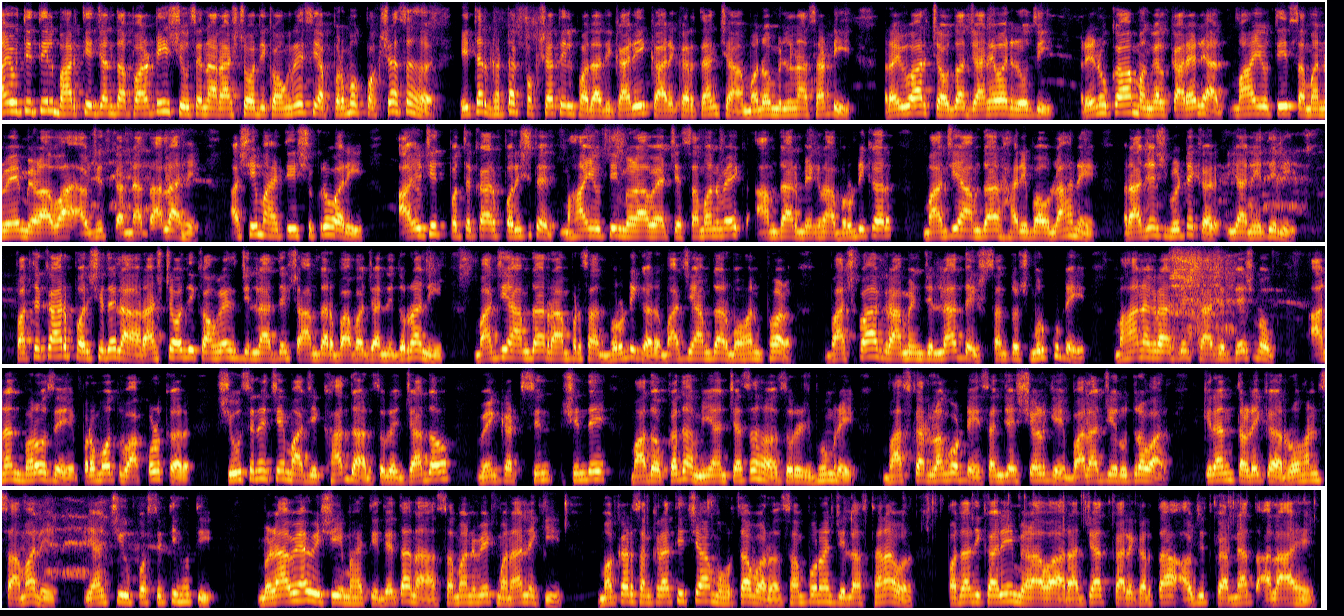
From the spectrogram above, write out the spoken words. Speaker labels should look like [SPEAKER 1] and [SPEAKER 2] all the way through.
[SPEAKER 1] महायुतीतील Bharatiya Janata party Shiv Sena Rashtrawadi Congress या प्रमुख पक्षासह इतर घटक पक्षातील पदाधिकारी कार्यकर्त्यांच्या मनोमिलनासाठी रविवार चौदा जानेवारी रोजी रेणुका मंगल कार्यालयात महायुती समन्वय मेळावा आयोजित करण्यात आला आहे. अशी माहिती शुक्रवारी आयोजित पत्रकार परिषदेत महायुती मेळाव्याचे समन्वयक आमदार मेघना बोर्डीकर माजी आमदार हरिभाऊ लहाने राजेश बिटेकर यांनी दिली. पत्रकार परिषदेला राष्ट्रवादी काँग्रेस जिल्हाध्यक्ष आमदार बाबा जानी दुर्राणी माजी आमदार रामप्रसाद बोर्डीकर माजी आमदार मोहन फळ भाजपा ग्रामीण जिल्हाध्यक्ष संतोष मुरकुटे महानगराध्यक्ष राजेश देशमुख आनंद भरोसे प्रमोद वाकोळकर शिवसेनेचे माजी खासदार सुरेश जाधव व्यंकट सिं- शिंदे माधव कदम यांच्यासह सुरेश भुमरे भास्कर लंगोटे संजय शेळके बालाजी रुद्रवार किरण तळेकर रोहन सामाले यांची उपस्थिती होती. मेळाव्याविषयी माहिती देताना समन्वयक म्हणाले की मकर संक्रांतीच्या मुहूर्तावर संपूर्ण जिल्हा स्तरावर पदाधिकारी मेळावा राज्यात कार्यकर्ता आयोजित करण्यात आला आहे.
